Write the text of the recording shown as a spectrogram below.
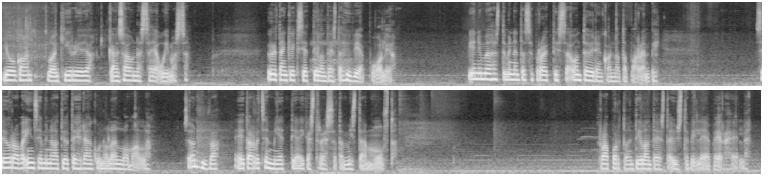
Joogaan, luen kirjoja, käyn saunassa ja uimassa. Yritän keksiä tilanteesta hyviä puolia. Pieni myöhästyminen tässä projektissa on töiden kannalta parempi. Seuraava inseminaatio tehdään, kun olen lomalla. Se on hyvä, ei tarvitse miettiä eikä stressata mistään muusta. Raportoin tilanteesta ystäville ja perheelle –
